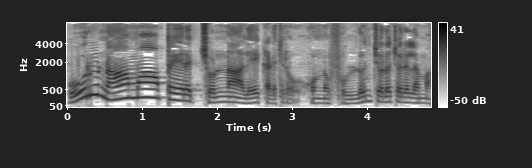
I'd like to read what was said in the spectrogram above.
ஒரு நாமா பெயரை சொன்னாலே கிடைச்சிடும் ஒன்று ஃபுல்லும் சொல்ல சொல்லலம்மா.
